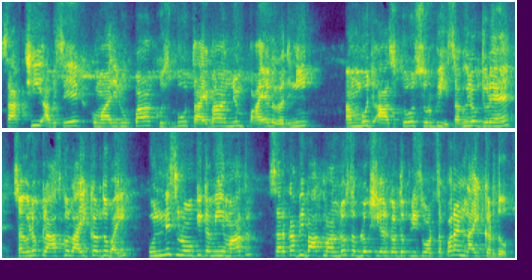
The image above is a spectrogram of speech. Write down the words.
साक्षी, अभिषेक, कुमारी रूपा, खुशबू ताइबा अंजुम, पायल, रजनी, अंबुज, आशुतोष, सुरभि, सभी लोग जुड़े हैं। सभी लोग क्लास को लाइक कर दो भाई। 19 लोगों की कमी है मात्र। सर का भी बात मान लो, सब लोग शेयर कर दो प्लीज़ व्हाट्सएप पर एंड लाइक कर दो।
